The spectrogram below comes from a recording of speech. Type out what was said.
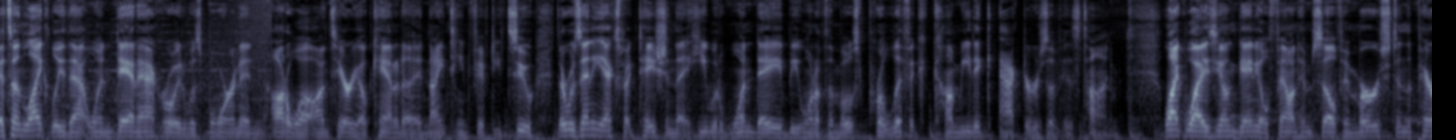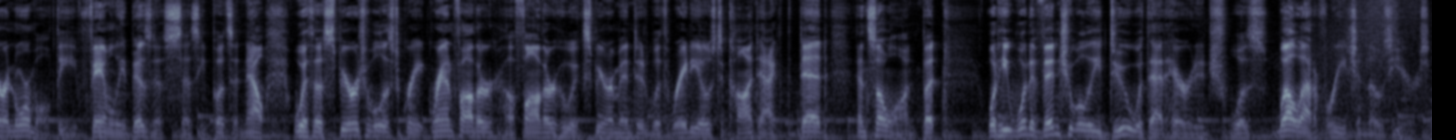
It's unlikely that when Dan Aykroyd was born in Ottawa, Ontario, Canada in 1952, there was any expectation that he would one day be one of the most prolific comedic actors of his time. Likewise, young Daniel found himself immersed in the paranormal, the family business, as he puts it now, with a spiritualist great grandfather, a father who experimented with radios to contact the dead, and so on. But what he would eventually do with that heritage was well out of reach in those years.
